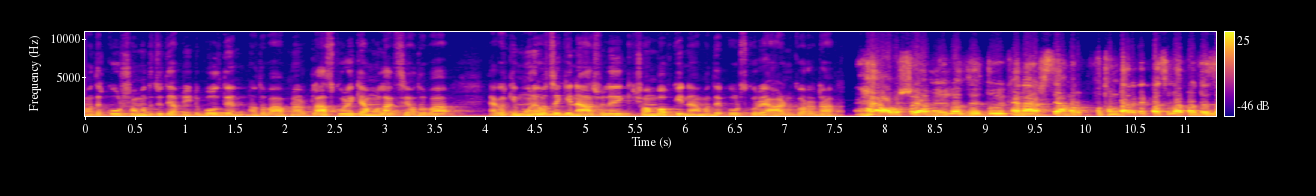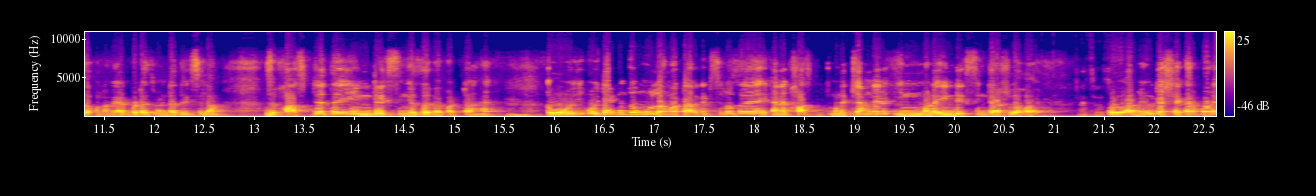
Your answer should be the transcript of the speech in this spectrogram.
আমাদের কোর্স সম্বন্ধে যদি আপনি একটু বলতেন অথবা আপনার ক্লাস করে কেমন লাগছে অথবা এখন কি মনে হচ্ছে কি না আসলে সম্ভব কি না আমাদের কোর্স করে আর্ন করাটা? হ্যাঁ অবশ্যই। আমি হলো যেহেতু এখানে আসছে আমার প্রথম টার্গেটটা ছিল আপনাদের যখন আমি অ্যাডভার্টাইজমেন্টটা দেখছিলাম যে ফার্স্ট ডেতেই ইন্ডেক্সিং এর যে ব্যাপারটা হ্যাঁ? তো ওই ওইটাই কিন্তু মূল আমার টার্গেট ছিল যে এখানে ফার্স্ট মানে কেমনে in- মানে ইন্ডেক্সিংটা আসলে হয়। আচ্ছা তো আচ্ছা আমি ওইটা শেখার পরে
